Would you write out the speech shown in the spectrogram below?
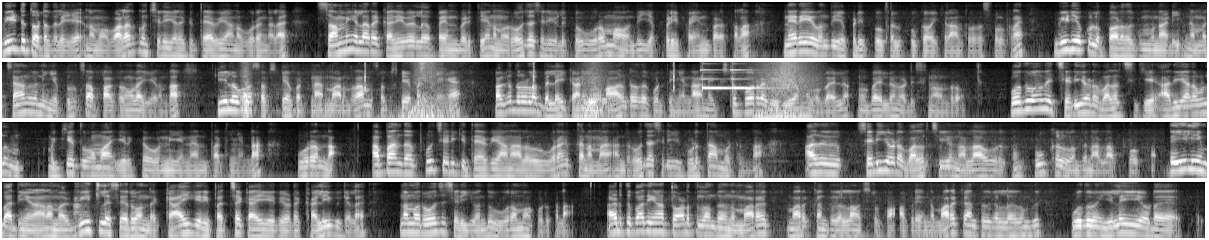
வீட்டு தோட்டத்திலேயே நம்ம வளர்க்கும் செடிகளுக்கு தேவையான உரங்களை சமையலற கழிவுகளை பயன்படுத்தியே நம்ம ரோஜா செடிகளுக்கு உரமாக வந்து எப்படி பயன்படுத்தலாம் நிறைய வந்து எப்படி பூக்கள் பூக்க வைக்கலான்றதை சொல்கிறேன் வீடியோக்குள்ளே போகிறதுக்கு முன்னாடி நம்ம சேனலை நீங்கள் புதுசாக பார்க்குறவங்களா இருந்தால் கீழே கூட சப்ஸ்கிரைப் பட்டினை மறந்துடாமல் சப்ஸ்கிரைப் பண்ணிக்கோங்க. பக்கத்தில் உள்ள பெல்லைக்கானையும் ஆள்றதை கொடுத்தீங்கன்னா நெக்ஸ்ட்டு போடுற வீடியோ உங்கள் மொபைலில் மொபைலில் நோட்டிஃபிகேஷன் வந்துடும் பொதுவாகவே செடியோட வளர்ச்சிக்கு அதிக அளவில் முக்கியத்துவமாக இருக்க ஒன்று என்னன்னு பார்த்தீங்கன்னா உரம் தான் அப்போ அந்த பூச்செடிக்கு தேவையான அளவு உரத்தை நம்ம அந்த ரோஜா செடிக்கு கொடுத்தா மட்டும்தான் அது செடியோட வளர்ச்சியும் நல்லாவும் இருக்கும் பூக்கள் வந்து நல்லா பூக்கும். டெய்லியும் பார்த்தீங்கன்னா நம்ம வீட்டில் சேரும் அந்த காய்கறி பச்சை காய்கறியோட கழிவுகளை நம்ம ரோஜா செடிக்கு வந்து உரமாக கொடுக்கலாம். அடுத்து பார்த்தீங்கன்னா தோட்டத்தில் வந்து அந்த மர மரக்கன்றுகள்லாம் வச்சுருப்போம். அப்படி அந்த மரக்கன்றுகள்லேருந்து உதிரும் இலையோட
